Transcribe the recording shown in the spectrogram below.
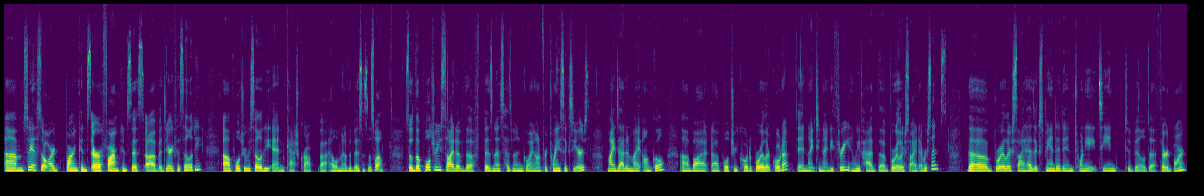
Um, so yeah, so our barn cons- or farm consists of a dairy facility, a poultry facility, and cash crop uh, element of the business as well. So the poultry side of the business has been going on for 26 years. My dad and my uncle uh, bought a poultry quota broiler quota in 1993, and we've had the broiler side ever since. The broiler side has expanded in 2018 to build a third barn.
